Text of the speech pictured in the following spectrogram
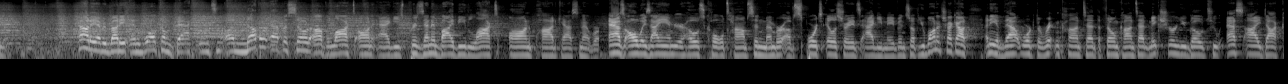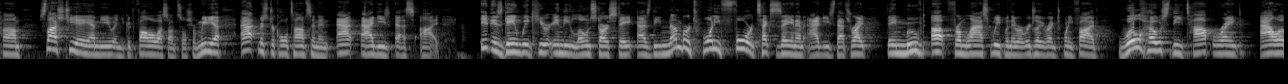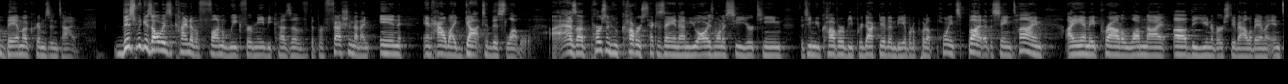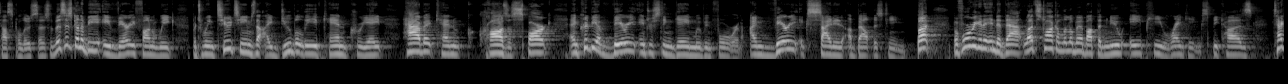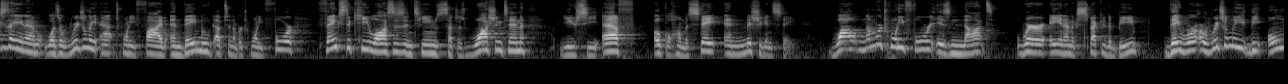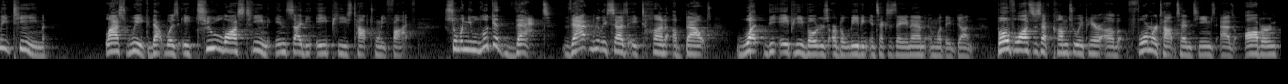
Howdy, everybody, and welcome back into another episode of Locked On Aggies, presented by the Locked On Podcast Network. As always, I am your host, Cole Thompson, member of Sports Illustrated's Aggie Maven. So if you want to check out any of that work, the written content, the film content, make sure you go to si.com slash TAMU, and you can follow us on social media at Mr. Cole Thompson and at Aggies SI. It is game week here in the Lone Star State as the number 24 Texas A&M Aggies, that's right, they moved up from last week when they were originally ranked 25, will host the top-ranked Alabama Crimson Tide. This week is always kind of a fun week for me because of the profession that I'm in and how I got to this level. Uh, as a person who covers Texas A&M, you always want to see your team, the team you cover, be productive and be able to put up points, but at the same time, I am a proud alumni of the University of Alabama in Tuscaloosa. So this is going to be a very fun week between two teams that I do believe can create havoc, can cause a spark, and could be a very interesting game moving forward. I'm very excited about this team. But before we get into that, let's talk a little bit about the new AP rankings because Texas A&M was originally at 25 and they moved up to number 24 thanks to key losses in teams such as Washington, UCF, Oklahoma State, and Michigan State. While number 24 is not where A&M expected to be, they were originally the only team last week that was a two-loss team inside the AP's top 25. So when you look at that, that really says a ton about what the AP voters are believing in Texas A&M and what they've done. Both losses have come to a pair of former top 10 teams as Auburn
